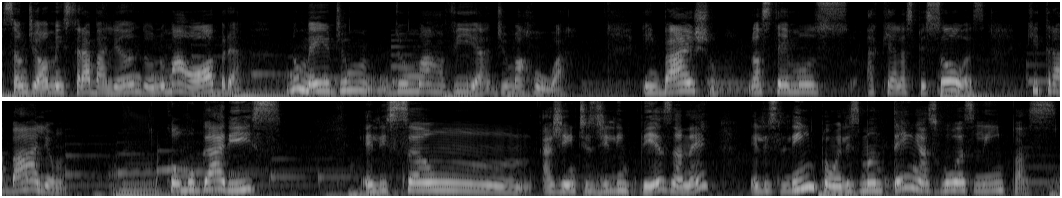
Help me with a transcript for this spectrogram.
são de homens trabalhando numa obra no meio de, um, de uma via, de uma rua. Embaixo nós temos aquelas pessoas que trabalham como garis. Eles são agentes de limpeza, né? Eles limpam, eles mantêm as ruas limpas.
